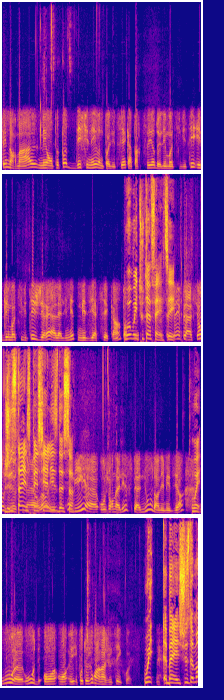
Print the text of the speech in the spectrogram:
c'est normal, mais on peut pas définir une politique à partir de l'émotivité et de l'émotivité, je dirais, à la limite médiatique. Hein, Oui, oui, tout à fait. C'est inflation Justin est spécialiste de ça. liée, euh, aux journalistes et à nous dans les médias, Oui. où, euh, où on- on- il faut toujours en rajouter, quoi. Oui, eh ben justement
